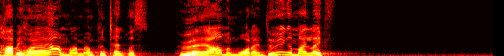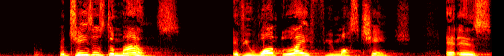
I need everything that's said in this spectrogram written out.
happy how I am. I'm, I'm content with who I am and what I'm doing in my life. But Jesus demands if you want life, you must change. It is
